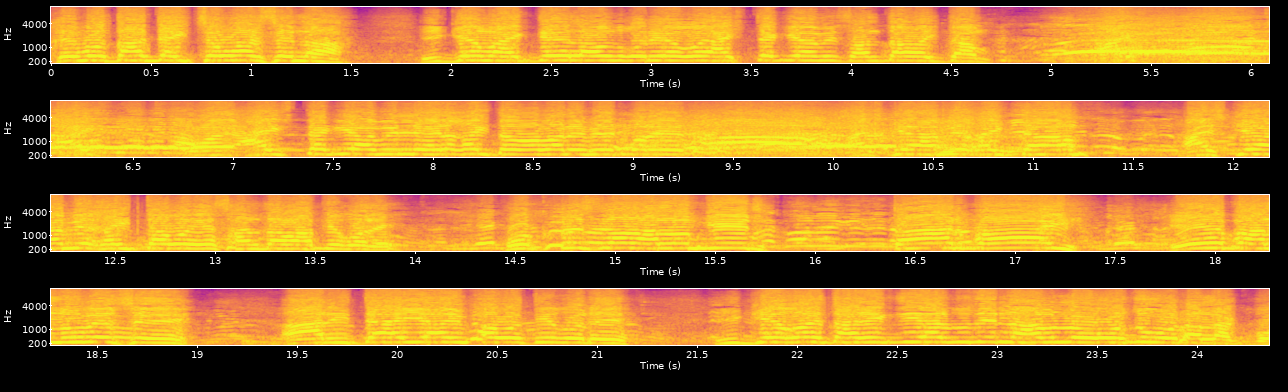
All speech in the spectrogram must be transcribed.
ক্ষমতা যাইতে পারছে না। ইগে মাইক দিয়ে লাউন্স করিয়া কয় আজ থেকে আমি শান্তা পাইতাম। আজ থেকে আমি লেল খাইতাম আমার পেট করে আজকে আমি খাইতাম। আজকে আমি খাইতাম এ শান্তাবাদী করে। ফখরুল ইসলাম আলমগীর, তার ভাই, এ বালু বেছে, আর ইটাই আমি ভাবতি করে। ইগে কয় তারিখ দিয়ার যদি নাম লো অজু করা লাগবো।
